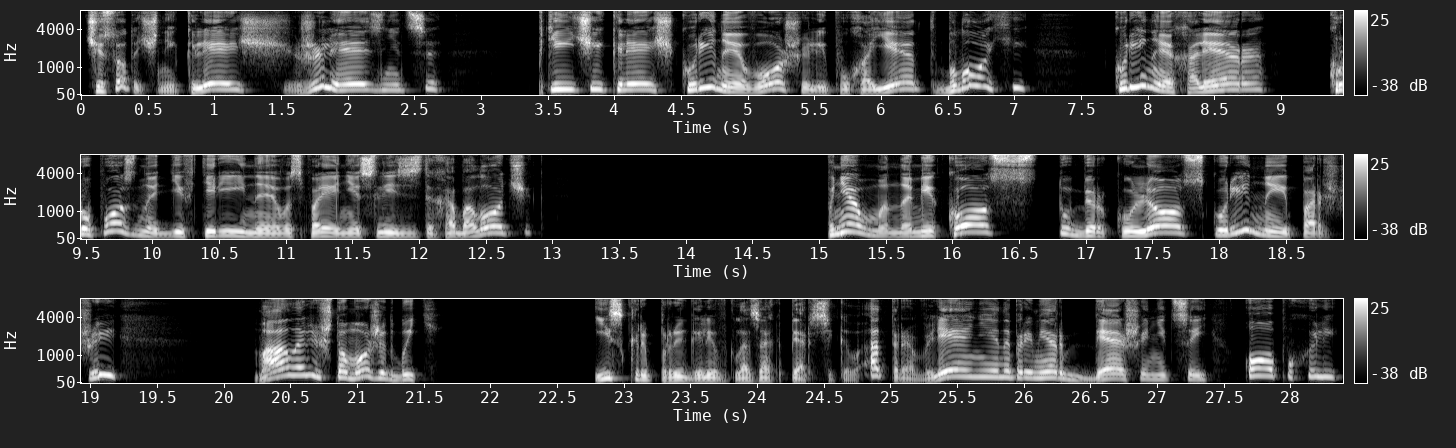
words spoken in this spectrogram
чесоточный клещ, железница, птичий клещ, куриная вошь или пухоед, блохи, куриная холера, крупозно-дифтерийное воспаление слизистых оболочек, пневмономикоз, туберкулез, куриные парши. Мало ли что может быть. Искры прыгали в глазах Персикова. Отравление, например, бешеницей, опухоли,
